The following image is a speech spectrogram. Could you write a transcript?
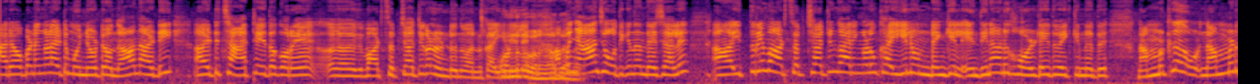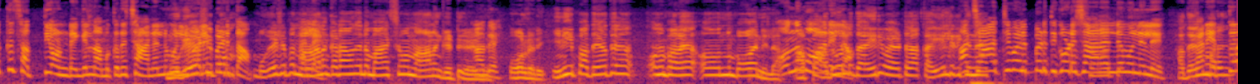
ആരോപണങ്ങളായിട്ട് മുന്നോട്ട് വന്നു. ആ നടി ആയിട്ട് ചാറ്റ് ചെയ്ത കുറെ വാട്സപ്പ് ചാറ്റുകൾ ഉണ്ടെന്ന് പറഞ്ഞു കയ്യിൽ അതെ, അപ്പൊ ഞാൻ ചോദിക്കുന്നത് എന്താ വെച്ചാൽ ഇത്രയും വാട്സപ്പ് ചാറ്റും കാര്യങ്ങളും കയ്യിലുണ്ടെങ്കിൽ എന്തിനാണ് ഹോൾഡ് ചെയ്ത് വെക്കുന്നത്? നമുക്ക് നമ്മൾക്ക് സത്യം ഉണ്ടെങ്കിൽ നമുക്കത് ചാനലിന് മുന്നിൽ വെളിപ്പെടുത്താം. മുകേഷ് ഇപ്പൊ നാണം കെടാവുന്നതിന്റെ മാക്സിമം നാണം കെട്ട് കഴിഞ്ഞു ഓൾറെഡി ഇനിയിപ്പോ അദ്ദേഹത്തിന് ഒന്നും പറയാ ഒന്നും പോകാനില്ല. ധൈര്യമായിട്ട് ആ കയ്യിലിരിക്കുന്ന ചാറ്റ് വെളിപ്പെടുത്തിക്കൂടെ ചാനലിന് മുന്നിൽ? അദ്ദേഹം കാരണം എത്ര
